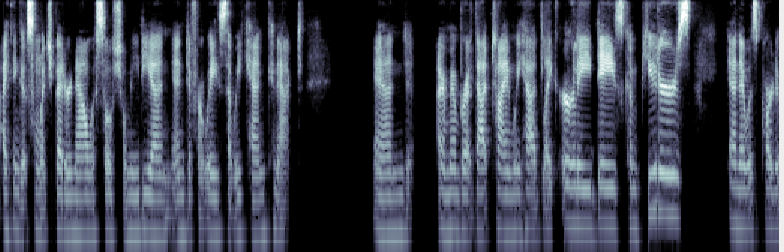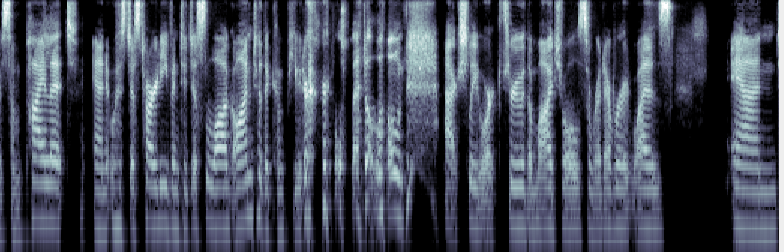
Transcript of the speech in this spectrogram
I think it's so much better now with social media and, and, different ways that we can connect. And I remember at that time we had like early days computers and I was part of some pilot and it was just hard even to just log on to the computer, let alone actually work through the modules or whatever it was. And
